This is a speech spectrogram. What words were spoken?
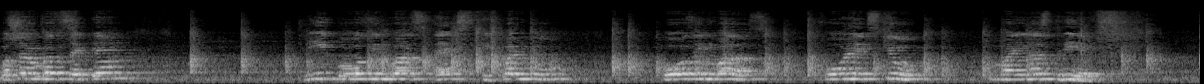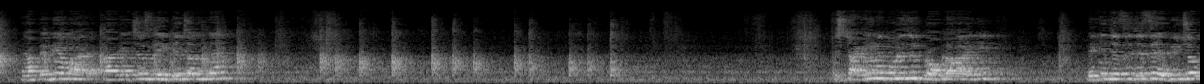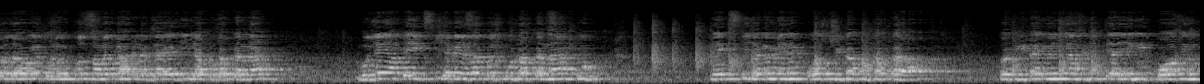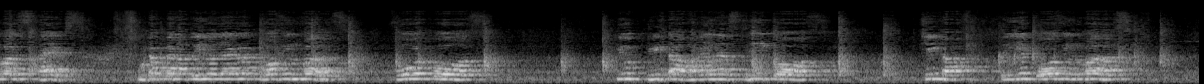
Question number second three cos inverse x equal to four x cube minus three x यहाँ पे भी हम आर एच एस लेके चलते हैं। स्टार्टिंग में थोड़ी सी प्रॉब्लम आएगी, लेकिन जैसे जैसे एबिचुअल हो जाओगे, तुम्हें खुद समझ में आने लग जाएगा कि क्या पुटअप करना है। मुझे यहाँ पे एक्स की जगह ऐसा कुछ पुटअप करना है पुट तो एक्स की जगह मैंने कोस थीटा पुटअप करा। तो थीटा की वैल्यू यहाँ से कितनी आ जाएगी? कोस इनवर्स एक्स पुटअप करना तो ये हो जाएगा cos inverse four cos cube theta minus three cos theta तो ये कोस इनवर्स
